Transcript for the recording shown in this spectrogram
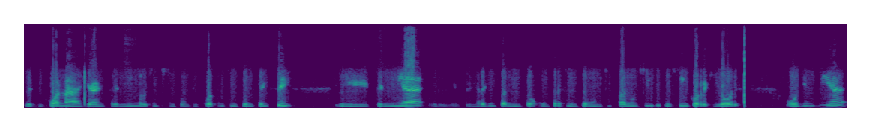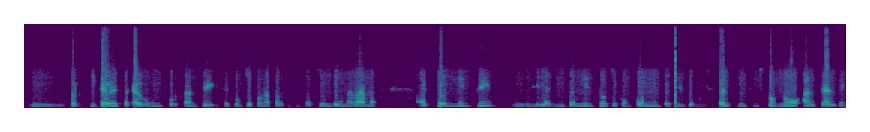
de Tijuana, ya entre 1954 y 56, eh, tenía el, primer ayuntamiento un presidente municipal, un síndico y cinco regidores. Hoy en día, eh, y cabe destacar algo muy importante, se contó con la participación de una dama. Actualmente el ayuntamiento se compone de un presidente municipal, insisto, no alcalde,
